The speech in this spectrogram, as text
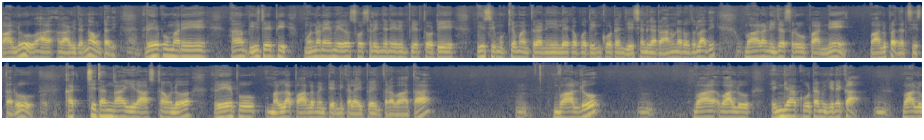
వాళ్ళు ఆ విధంగా ఉంటుంది. రేపు మరి బీజేపీ మొన్ననేమి ఏదో సోషల్ ఇంజనీరింగ్ పేరుతోటి బీసీ ముఖ్యమంత్రి అని లేకపోతే ఇంకోటి అని చేసింది కానీ రానున్న రోజుల్లో అది వాళ్ళ నిజ స్వరూపాన్ని వాళ్ళు ప్రదర్శిస్తారు. ఖచ్చితంగా ఈ రాష్ట్రంలో రేపు మళ్ళా పార్లమెంట్ ఎన్నికలు అయిపోయిన తర్వాత వాళ్ళు వా వాళ్ళు ఇండియా కూటమి గినక వాళ్ళు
